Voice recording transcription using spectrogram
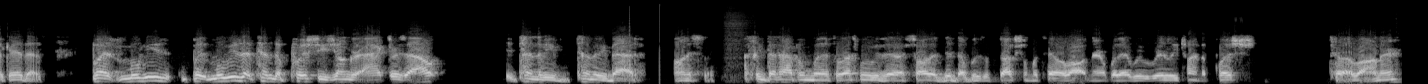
okay it does but movies but movies that tend to push these younger actors out it tend to be tend to be bad honestly I think that happened with the last movie that I saw that did that was Abduction with Taylor Lautner where they were really trying to push Taylor Lautner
